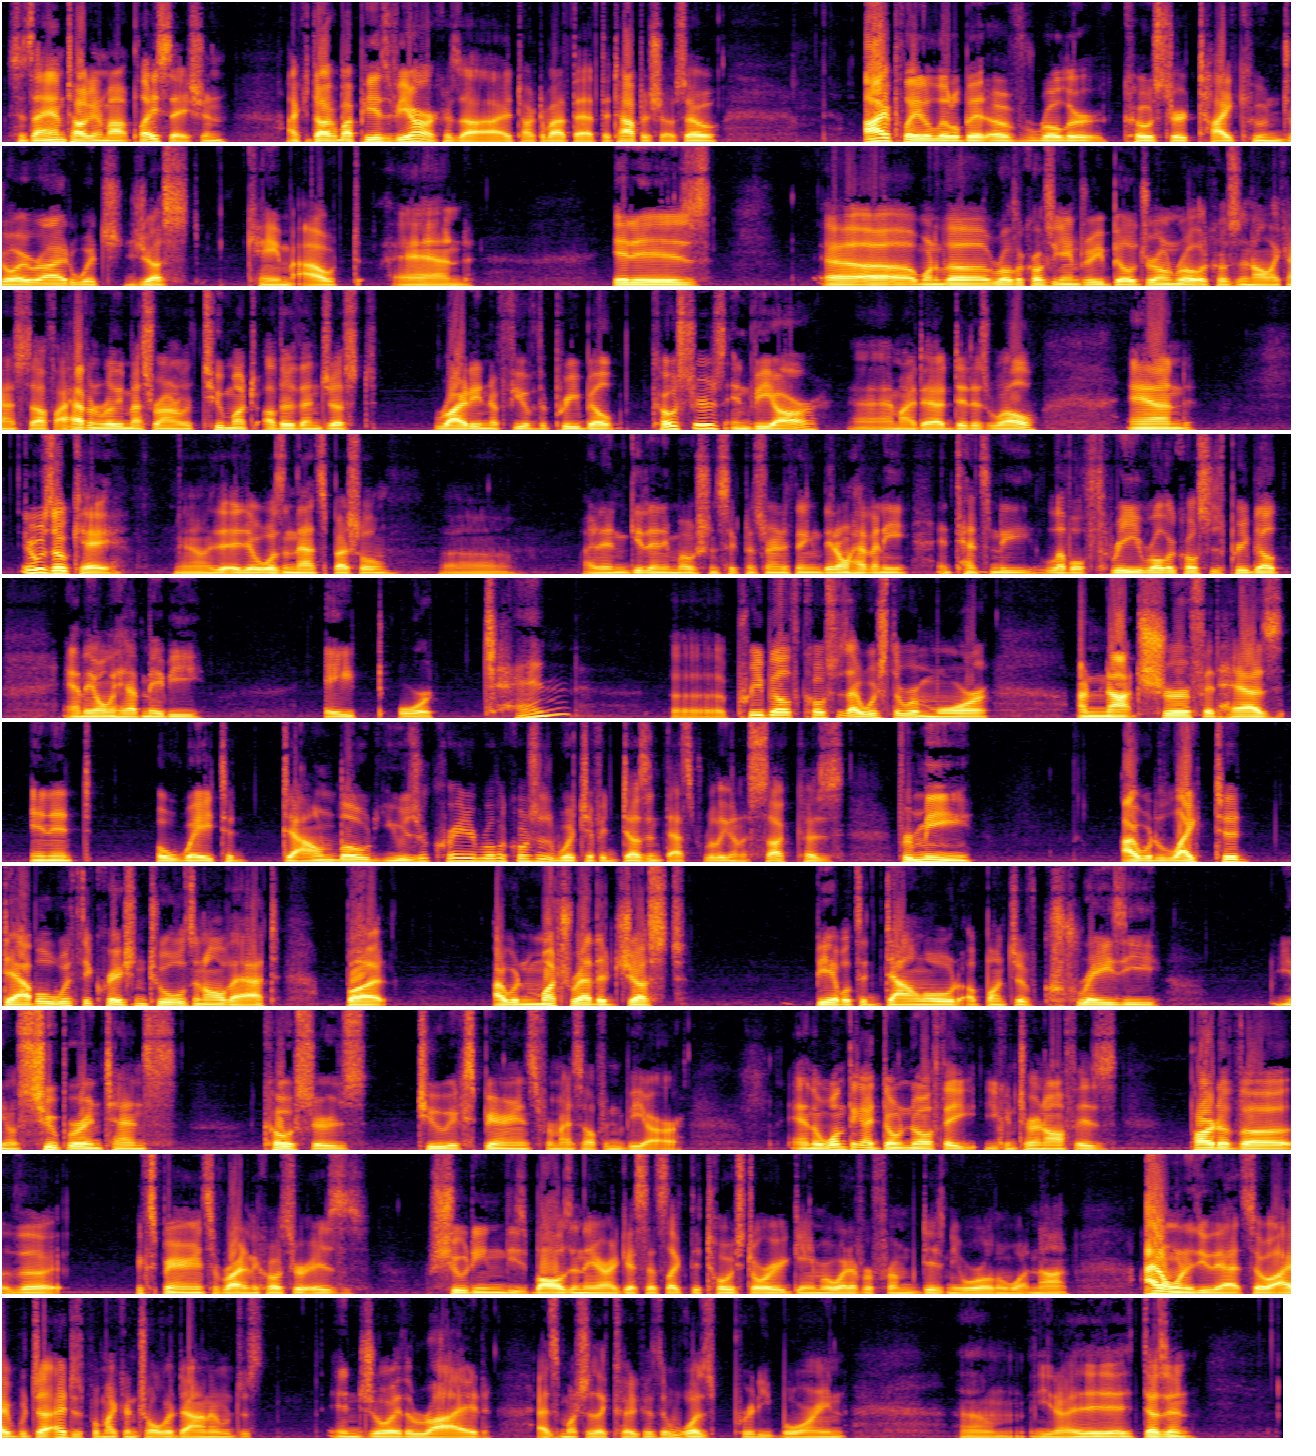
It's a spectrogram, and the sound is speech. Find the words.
since I am talking about PlayStation, I can talk about PSVR because I, I talked about that at the top of the show. So I played a little bit of Roller Coaster Tycoon Joyride, which just came out, and it is uh, one of the roller coaster games where you build your own roller coasters and all that kind of stuff. I haven't really messed around with too much other than just riding a few of the pre-built coasters in VR, and my dad did as well, and it was okay. You know, it, it wasn't that special. Uh, I didn't get any motion sickness or anything. They don't have any intensity level three roller coasters pre-built, and they only have maybe eight or 10 uh, pre built coasters. I wish there were more. I'm not sure if it has in it a way to download user created roller coasters, which if it doesn't, that's really going to suck. Because for me, I would like to dabble with the creation tools and all that, but I would much rather just be able to download a bunch of crazy, you know, super intense coasters to experience for myself in VR. And the one thing I don't know if they you can turn off is part of the the experience of riding the coaster is shooting these balls in the air. I guess that's like the Toy Story game or whatever from Disney World and whatnot. I don't want to do that, so I would ju- I just put my controller down and would just enjoy the ride as much as I could because it was pretty boring. Um, you know, it, it doesn't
